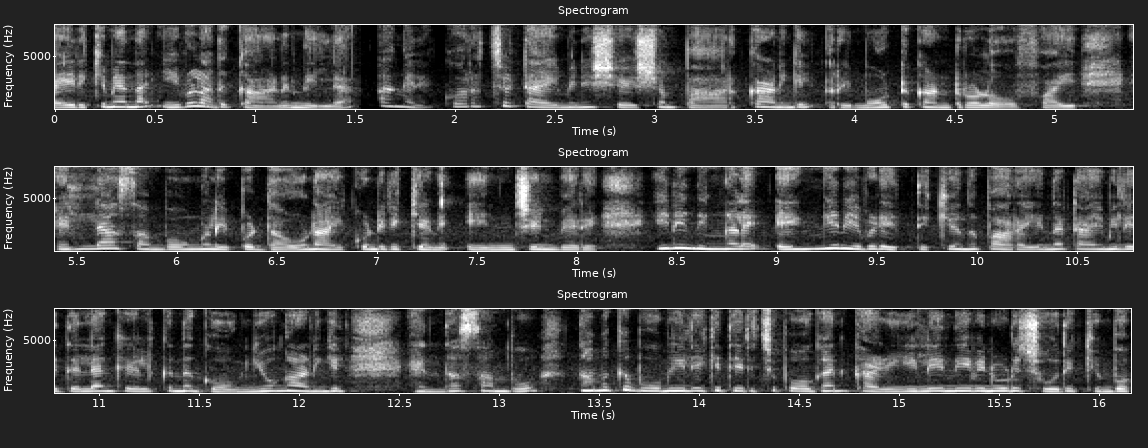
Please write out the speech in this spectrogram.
ആയിരിക്കും. എന്നാൽ ഇവൾ അത് കാണുന്നില്ല. അങ്ങനെ കുറച്ച് ടൈമിന് ശേഷം പാർക്കാണെങ്കിൽ റിമോട്ട് കൺട്രോൾ ഓഫായി എല്ലാ സംഭവങ്ങളും ഇപ്പോൾ ഡൗൺ ആയിക്കൊണ്ടിരിക്കുകയാണ്. എൻജിൻ വരെ. ഇനി നിങ്ങളെ എങ്ങനെ ഇവിടെ എത്തിക്കുമെന്ന് പറയുന്ന ടൈമിൽ ഇതെല്ലാം കേൾക്കുന്ന ഗോങ്യോങ് ആണെങ്കിൽ എന്താ സംഭവം? നമുക്ക് ഭൂമിയിലേക്ക് തിരിച്ചു പോകാൻ കഴിയില്ലേ എന്ന് ഇവനോട് ചോദിക്കുമ്പോൾ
